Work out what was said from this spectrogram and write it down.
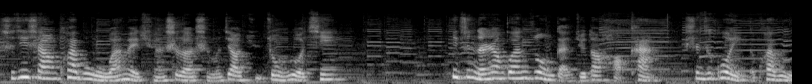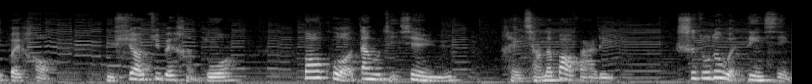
实际上，快步舞完美诠释了什么叫举重若轻。一支能让观众感觉到好看甚至过瘾的快步舞背后，你需要具备很多，包括但不仅限于很强的爆发力。十足的稳定性，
